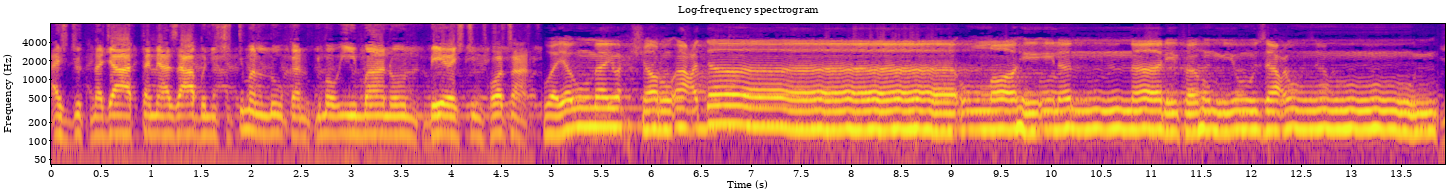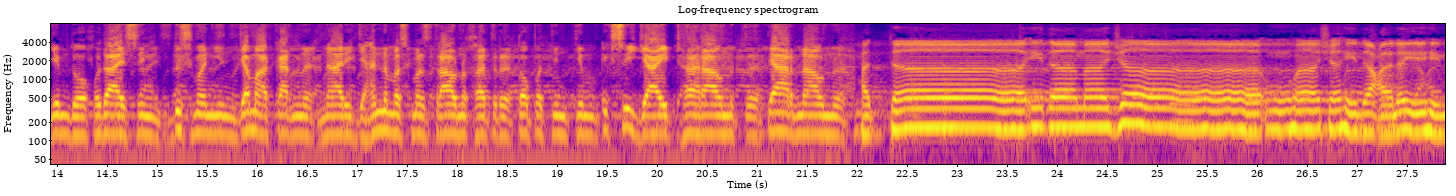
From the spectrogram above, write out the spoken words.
اس دت نجات تمہ عذاب نش تمن لوکن یمو ایمان اون بی اس تم پھوچان ويوم يحشر أعداء الله إلى النار فهم يوزعون۔ یم دو خدا سن دشمن ین جمع کرن ناری جہنمس مز تراون خاطر تو پتن تم اکسی جائے ٹھہراون پیار ناون۔ حتى إذا ما جاءوها شهد عليهم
